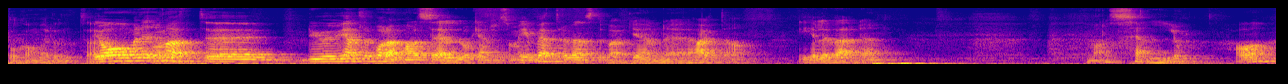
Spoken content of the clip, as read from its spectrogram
på att komma runt. här. Ja, men i och med att eh, det är ju egentligen bara Marcel och kanske som är bättre vänsterback än eh, Haita i hela världen. Marcello. Ja,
